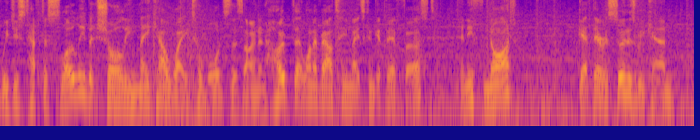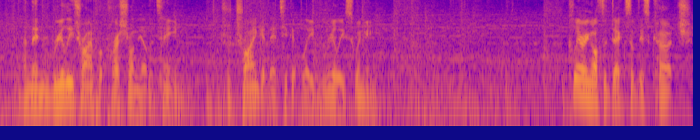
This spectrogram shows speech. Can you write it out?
We just have to slowly but surely make our way towards the zone and hope that one of our teammates can get there first, and if not, get there as soon as we can, and then really try and put pressure on the other team to try and get their ticket bleed really swinging. Clearing off the decks of this Kerch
